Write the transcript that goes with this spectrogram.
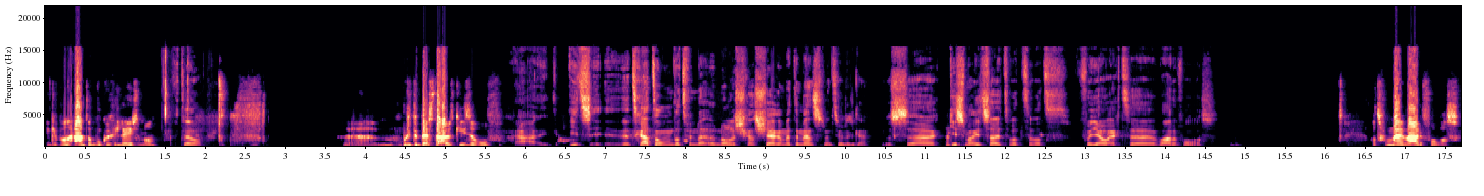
Ik heb wel een aantal boeken gelezen, man. Vertel. Ehm, moet ik de beste uitkiezen of... Ja, iets, het gaat om dat we kno- knowledge gaan sharen met de mensen natuurlijk. Hè? Dus eh, kies maar iets uit wat, wat voor jou echt eh, waardevol was. wat voor mij waardevol was?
